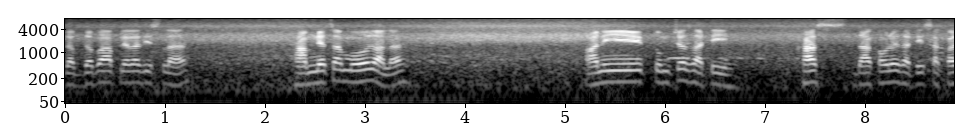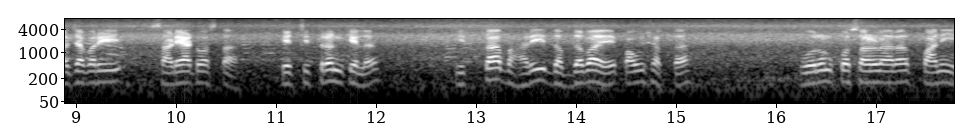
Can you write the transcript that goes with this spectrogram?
धबधबा आपल्याला दिसला. थांबण्याचा मोह झाला. आणि तुमच्यासाठी खास दाखवण्यासाठी सकाळच्या बरी साडेआठ वाजता हे चित्रण केलं. इतका भारी धबधबा आहे पाहू शकता. वरून कोसळणारं पाणी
